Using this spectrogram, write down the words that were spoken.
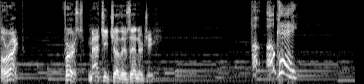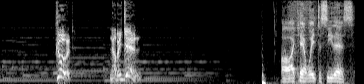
All right. First, match each other's energy. Uh, okay. Good. Now begin. Oh, I can't wait to see this.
